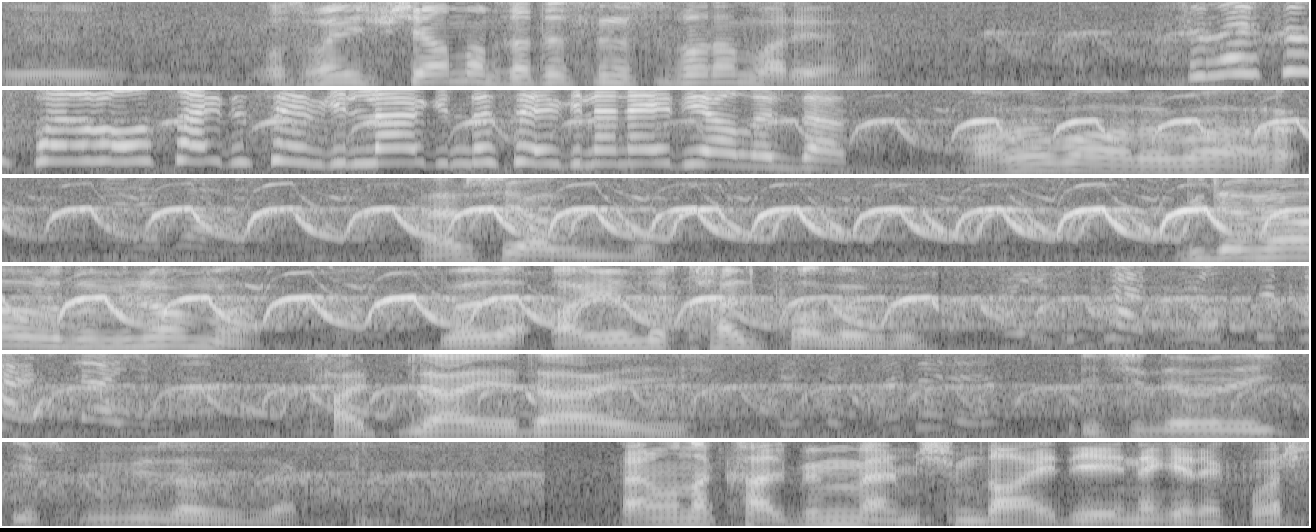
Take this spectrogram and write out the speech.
Ee, o zaman hiçbir şey almam. Zaten sınırsız param var yani. Sınırsız paran olsaydı sevgililer günde sevgiline ne hediye alırdın? Araba araba. Her şey alındı. Bir de ne alırdım biliyor musun? Böyle ayılı kalp alırdım. Ayılı kalp mi yoksa kalpli ayı mı? Kalpli ayı daha iyi. Teşekkür ederiz. İçinde böyle ismimiz yazacak. Ben ona kalbimi vermişim. Daha hediyeye ne gerek var?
